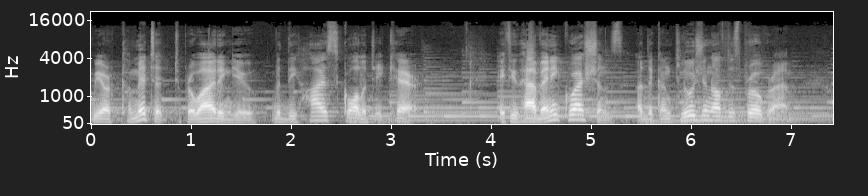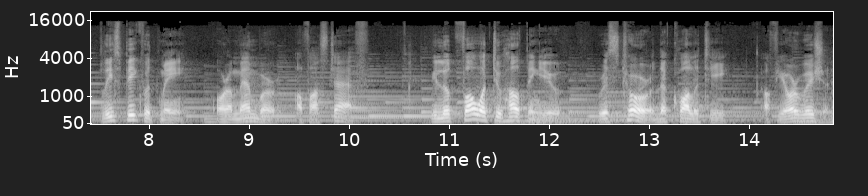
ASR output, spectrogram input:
we are committed to providing you with the highest quality care. If you have any questions at the conclusion of this program, please speak with me or a member of our staff. We look forward to helping you restore the quality of your vision.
